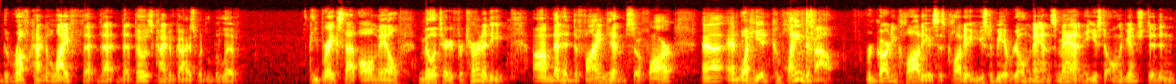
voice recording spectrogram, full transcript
the rough kind of life that, that, that those kind of guys would, would live he breaks that all-male military fraternity um, that had defined him so far uh, and what he had complained about regarding Claudio. He says Claudio used to be a real man's man. He used to only be interested in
